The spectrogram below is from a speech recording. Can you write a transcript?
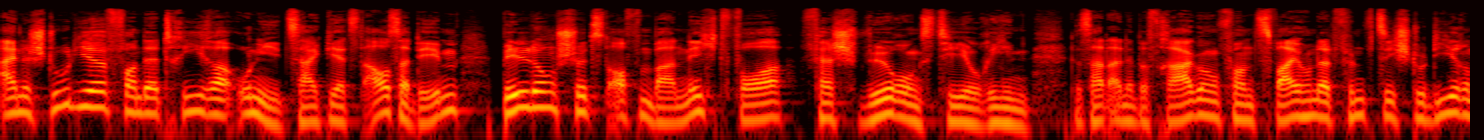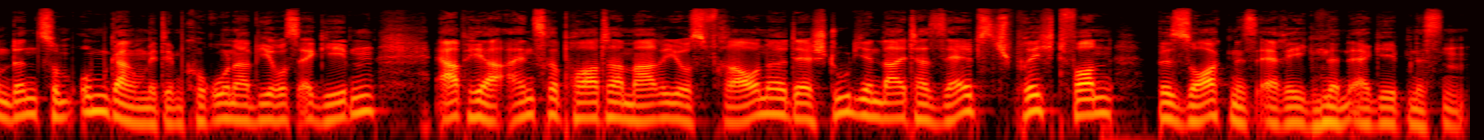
Eine Studie von der Trierer Uni zeigt jetzt außerdem, Bildung schützt offenbar nicht vor Verschwörungstheorien. Das hat eine Befragung von 250 Studierenden zum Umgang mit dem Coronavirus ergeben. RPA1-Reporter Marius Fraune, der Studien Studienleiter selbst spricht von besorgniserregenden Ergebnissen.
